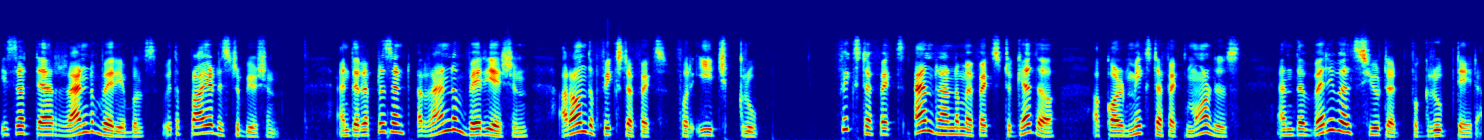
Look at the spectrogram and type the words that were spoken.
is that they are random variables with a prior distribution, and they represent a random variation around the fixed effects for each group. Fixed effects and random effects together are called mixed effect models, and they're very well suited for group data.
